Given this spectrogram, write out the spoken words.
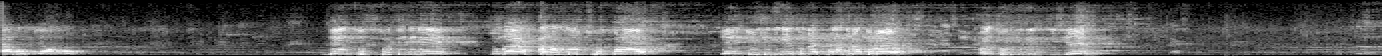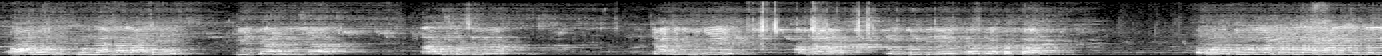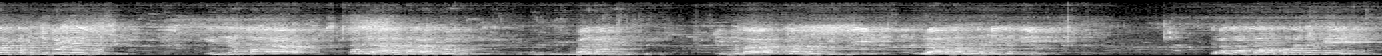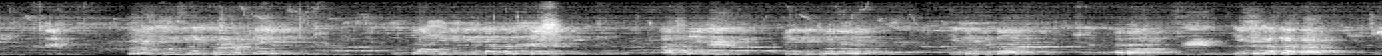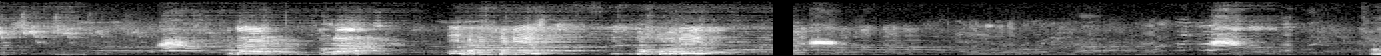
اليوم যে দুটি দিনে তোমরা আনন্দ উৎসব করো যে দুইটি দিনে তোমরা খেলাধুলা করো ওই দুইটি দিন কিসের قالوا كنا نلعب في الجاهلية তার উত্তর ছিল জাহিলি যুগে আমরা এই দুই দিনে খেলাধুলা করতাম অথবা রসুল্লাহ সাল্লাহ আলী সাল্লাম তাদেরকে বললেন يوم الفطر ويوم الأضحية আল্লাহ তাআলা তোমাদেরকে এই দুই দিনের পরিবর্তে উত্তম দুটি দিন দান করেছেন আর সেই দি- দিন দুটি হল ঈদ উল ফিতর এবং ঈদ উল আজহা সুতরাং আমরা এই হাদিস থেকে স্পষ্টভাবে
